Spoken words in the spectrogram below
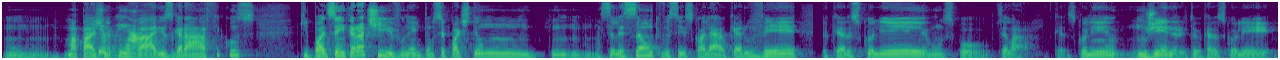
um, uma página com real. vários gráficos que pode ser interativo, né? Então você pode ter um, uma seleção que você escolhe, ah, eu quero ver, eu quero escolher, vamos supor, sei lá, quero escolher um gênero, então eu quero escolher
